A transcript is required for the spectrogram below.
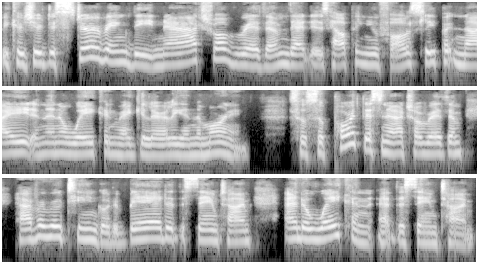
because you're disturbing the natural rhythm that is helping you fall asleep at night and then awaken regularly in the morning. So support this natural rhythm, have a routine, go to bed at the same time and awaken at the same time.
